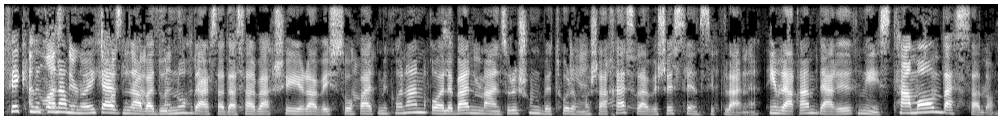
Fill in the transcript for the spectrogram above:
فکر می کنم اونایی که از 99 درصد اثر بخشی روش صحبت می کنن غالبا منظورشون به طور مشخص روش سنسیپلنه. این رقم دقیق نیست. تمام و سلام.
